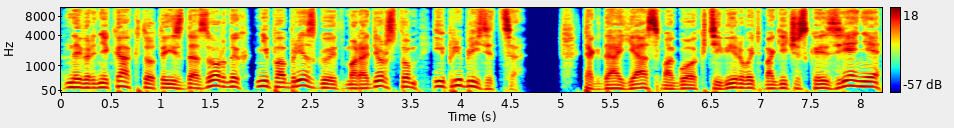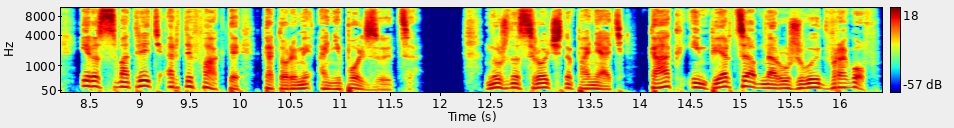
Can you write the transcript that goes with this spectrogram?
наверняка кто-то из дозорных не побрезгует мародерством и приблизится. Тогда я смогу активировать магическое зрение и рассмотреть артефакты, которыми они пользуются. Нужно срочно понять, как имперцы обнаруживают врагов.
